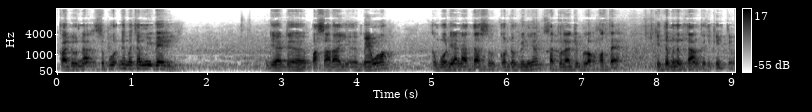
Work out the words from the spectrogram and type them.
kalau nak sebut ni macam Mid Valley. Dia ada pasar raya mewah kemudian atas tu kondominium satu lagi blok hotel. Kita menentang ketika itu.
